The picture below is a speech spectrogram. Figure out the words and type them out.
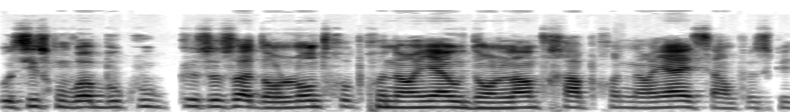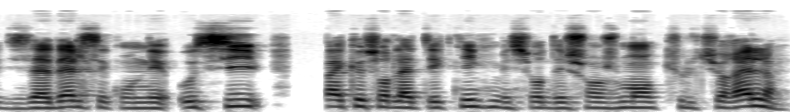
aussi ce qu'on voit beaucoup, que ce soit dans l'entrepreneuriat ou dans l'intrapreneuriat, et c'est un peu ce que disait Adèle, c'est qu'on est aussi pas que sur de la technique, mais sur des changements culturels.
